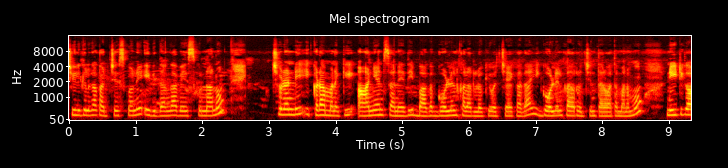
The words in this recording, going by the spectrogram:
చీలికలుగా కట్ చేసుకొని ఈ విధంగా వేసుకున్నాను. చూడండి ఇక్కడ మనకి ఆనియన్స్ అనేది బాగా గోల్డెన్ కలర్లోకి వచ్చాయి కదా. ఈ గోల్డెన్ కలర్ వచ్చిన తర్వాత మనము నీట్గా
